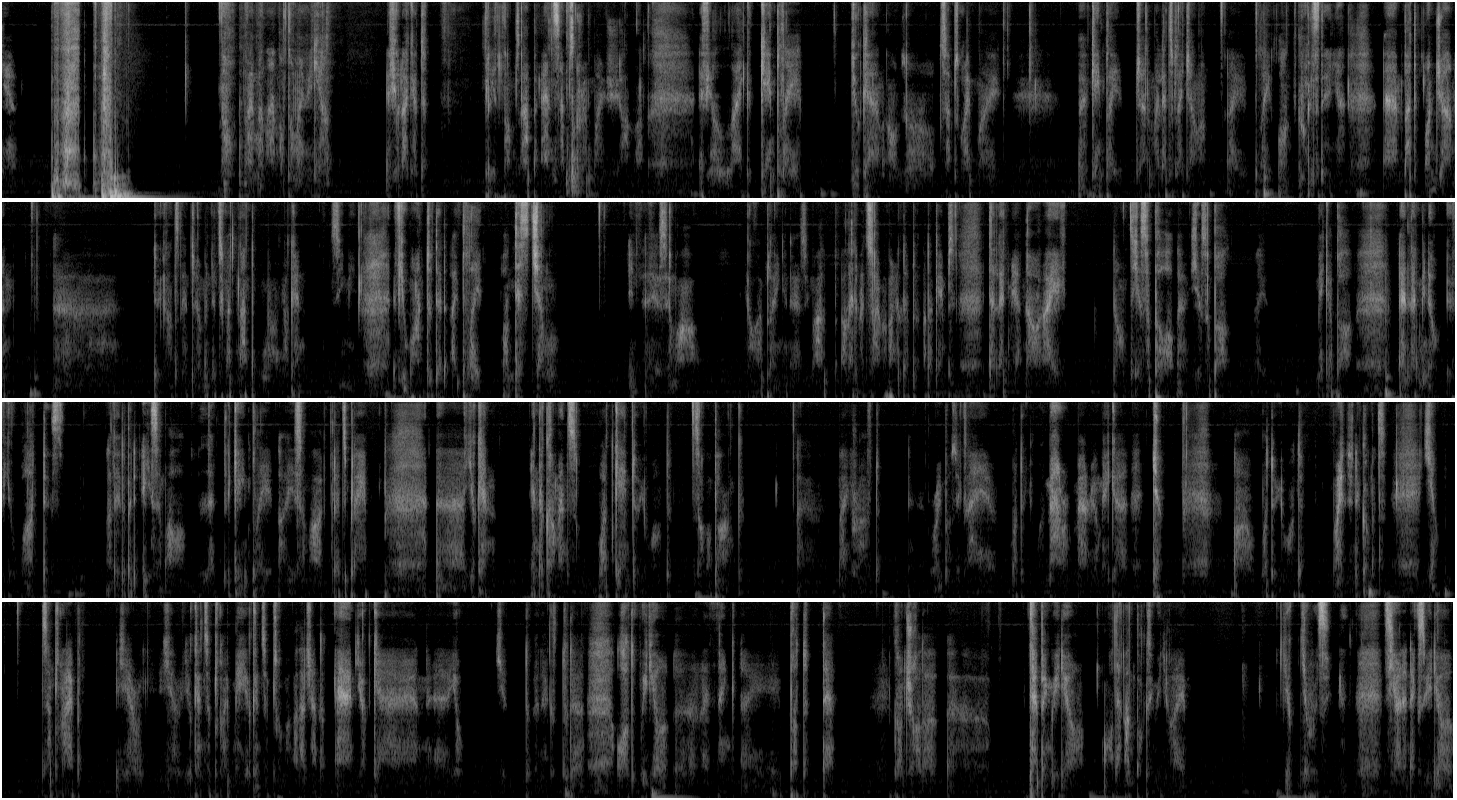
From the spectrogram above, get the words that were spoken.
Yeah. No, I'm a level to my video. If you like it, please thumbs up and subscribe my channel. If you like gameplay, you can also subscribe my uh, gameplay channel, my Let's Play channel. I play on Google Stadia, um, but on German. Uh, do you understand German? It's quite not. No, you can see me. If you want to that I play on this channel in ASMR, you know, I'm playing in ASMR a little bit Cyberpunk, a games. Then let me know. I don't hear support. Uh, hear support. I make a poll and let me know if you want this. A little bit ASMR. Let the gameplay ASMR. Let's play. Uh, you can in the comments. What game do you want? Cyberpunk, uh, Minecraft, Rainbow Six. Uh, what do you want? Mario, Mario Maker 2. Oh, what do you want? Write it in the comments. Yeah. Subscribe. Here, here you can subscribe me. You can subscribe my other channel, and you can uh, you here to the next to the old video. Uh, I think I put the controller uh, tapping video or the unboxing video. I you you will see. See you in the next video.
